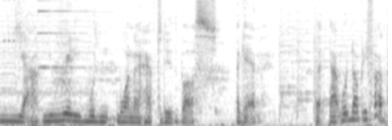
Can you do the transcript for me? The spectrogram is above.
yeah, you really wouldn't want to have to do the boss again. That that would not be fun.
